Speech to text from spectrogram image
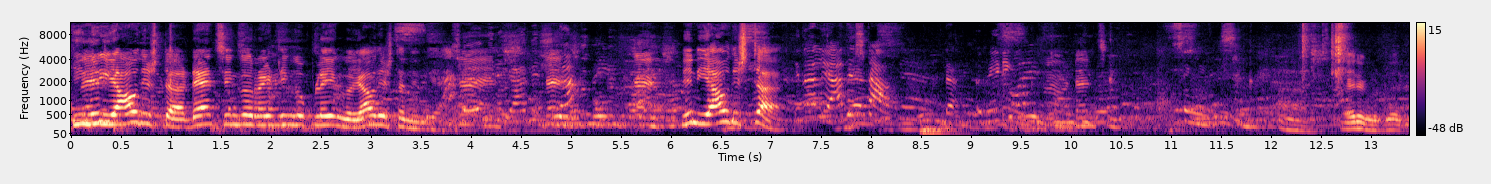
ಈಗ ನಿನ್ಗೆ ಯಾವ್ದು ಇಷ್ಟ? ಡ್ಯಾನ್ಸಿಂಗ್ ರೈಟಿಂಗ್ ಪ್ಲೇಯಿಂಗ್ ಯಾವ್ದು ಇಷ್ಟ ನಿನಗೆ ನಿನ್ಗೆ ಯಾವ್ದು ಇಷ್ಟ? ಇದರಲ್ಲಿ ಯಾವ್ದಿಷ್ಟ ರೀಡಿಂಗ್ ವೆರಿ ಗುಡ್ ವೆರಿ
